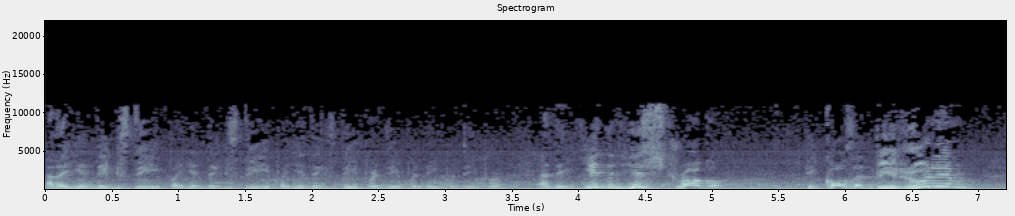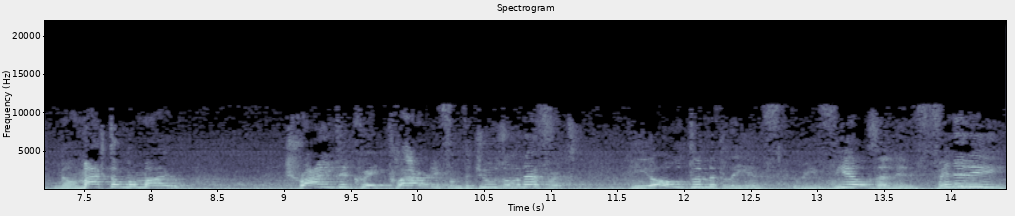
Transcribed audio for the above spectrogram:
and a Yid digs deep, a Yid digs deep, a Yid digs deeper, deeper, deeper, deeper, and the Yid in his struggle, he calls it Birudim Milmata trying to create clarity from the Jews' own efforts. He ultimately reveals an infinity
